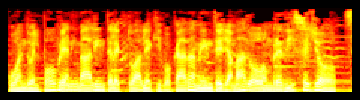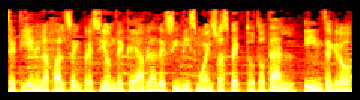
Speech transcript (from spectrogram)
Cuando el pobre animal intelectual equivocadamente llamado hombre dice yo, se tiene la falsa impresión de que habla de sí mismo en su aspecto total, íntegro,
